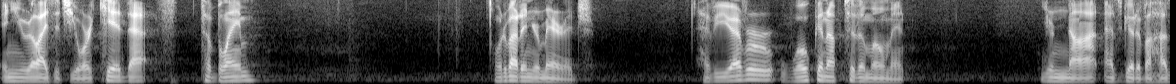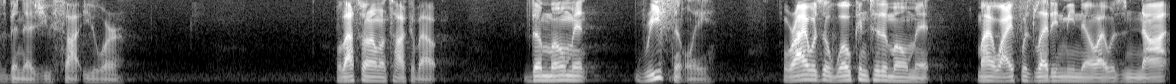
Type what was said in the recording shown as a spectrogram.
and you realize it's your kid that's to blame? What about in your marriage? Have you ever woken up to the moment you're not as good of a husband as you thought you were? Well, that's what I want to talk about. The moment recently where I was awoken to the moment my wife was letting me know I was not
